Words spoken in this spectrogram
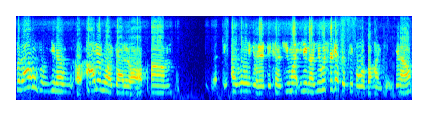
so that was, you know, I didn't like that at all. Um, I really did it because you might, you know, you would forget that people were behind you, you know.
